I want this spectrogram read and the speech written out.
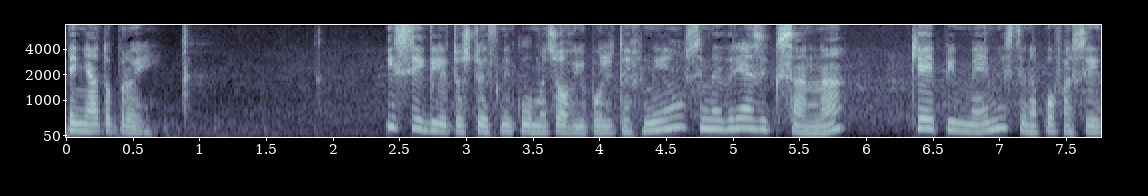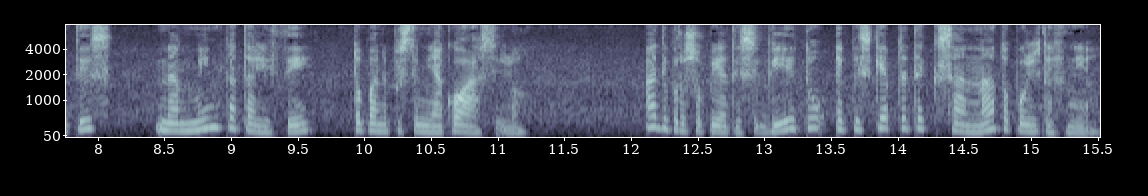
9 το πρωί. Η σύγκλιτος του Εθνικού Μετσόβιου Πολυτεχνείου συνεδριάζει ξανά και επιμένει στην απόφασή της να μην καταληθεί το πανεπιστημιακό άσυλο. Αντιπροσωπεία της συγκλήτου επισκέπτεται ξανά το Πολυτεχνείο.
